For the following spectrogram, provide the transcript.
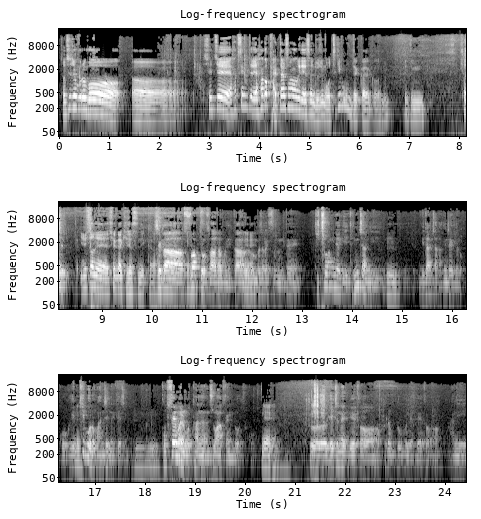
전체적으로 뭐 어, 실제 학생들의 학업 발달 상황에 대해서는 요즘 어떻게 보면 될까요? 그거는 요즘 현, 일선에 최근까지 계셨으니까. 제가 수학 교사다 보니까 네. 연구자가 있었는데 기초 학력이 굉장히 음. 미달자가 굉장히 늘었고 네. 그게 피부로 완전히 느껴집니다. 음, 곱셈을 못하는 중학생도 있고 네. 그 예전에 비해서 그런 부분에 대해서 많이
